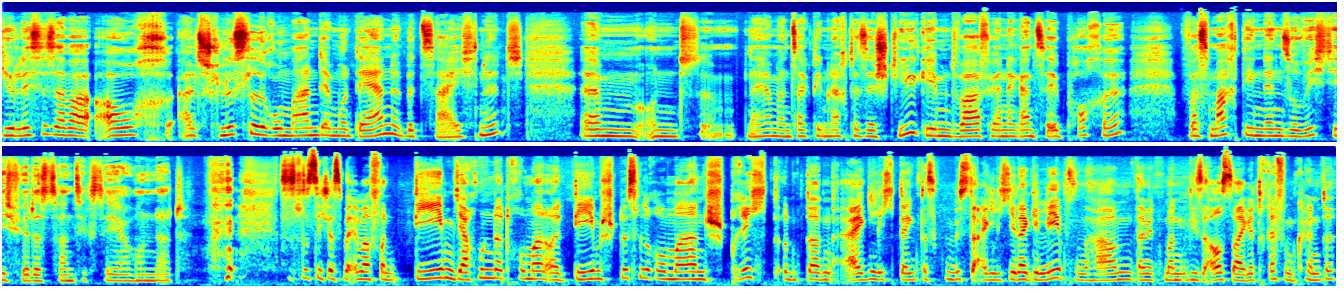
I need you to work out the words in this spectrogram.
Ulysses aber auch als Schlüsselroman der Moderne bezeichnet. Ähm, und ähm, naja, man sagt ihm nach, dass er stilgebend war für eine ganze Epoche. Was macht ihn denn so wichtig für das 20. Jahrhundert? Es ist lustig, dass man immer von dem Jahrhundertroman oder dem Schlüsselroman spricht und dann eigentlich denkt, das müsste eigentlich jeder gelesen haben, damit man diese Aussage treffen könnte.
